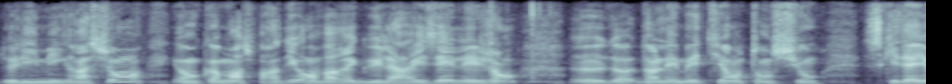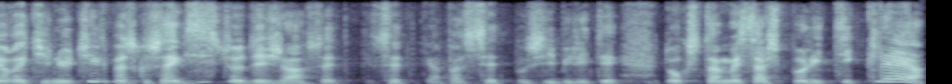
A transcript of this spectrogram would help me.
de l'immigration et on commence par dire on va régulariser les gens dans, les métiers en tension. Ce qui d'ailleurs est inutile parce que ça existe déjà cette, capacité, cette possibilité. Donc c'est un message politique clair.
